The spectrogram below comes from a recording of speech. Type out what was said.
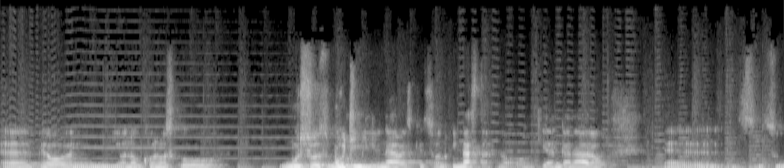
eh, pero yo no conozco muchos multimillonarios que son gimnastas, ¿no? O que han ganado eh, su,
